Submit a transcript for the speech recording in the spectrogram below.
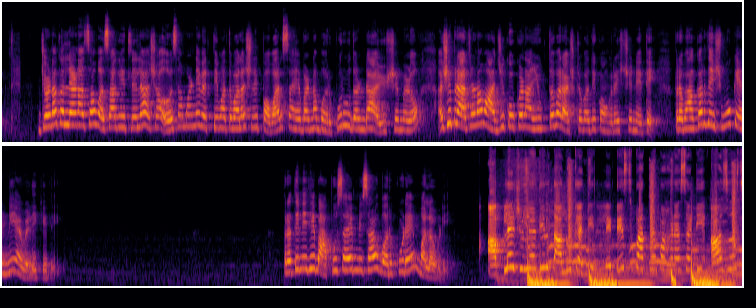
जनकल्याणाचा वसा घेतलेल्या अशा असामान्य व्यक्तिमत्वाला श्री पवार साहेबांना भरपूर उदंड आयुष्य मिळो अशी प्रार्थना माजी कोकण आयुक्त व राष्ट्रवादी काँग्रेसचे नेते प्रभाकर देशमुख यांनी यावेळी केली. प्रतिनिधी बापूसाहेब मिसाळ वरकुडे मलवडी. आपल्या जिल्ह्यातील तालुक्यातील लेटेस्ट बातम्या पाहण्यासाठी आजच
